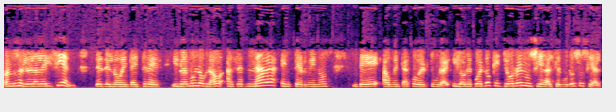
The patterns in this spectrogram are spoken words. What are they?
cuando salió la ley 100, desde el 93, y no hemos logrado hacer nada en términos de aumentar cobertura. Y lo recuerdo que yo renuncié al Seguro Social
